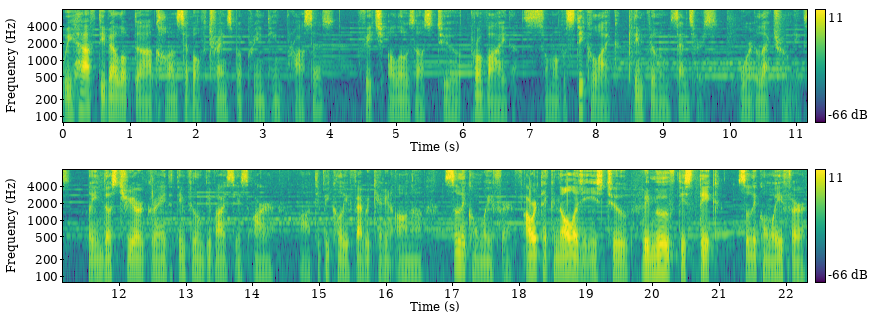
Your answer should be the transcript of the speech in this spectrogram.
We have developed a concept of transfer printing process which allows us to provide some of sticker-like thin film sensors or electronics. The industrial grade thin film devices are uh, typically fabricated on a silicon wafer. Our technology is to remove this thick silicon wafer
